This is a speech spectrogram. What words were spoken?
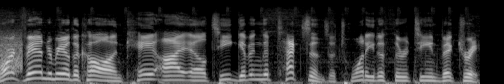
Marc Vandermeer the call on KILT, giving the Texans a 20 to 13 victory.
